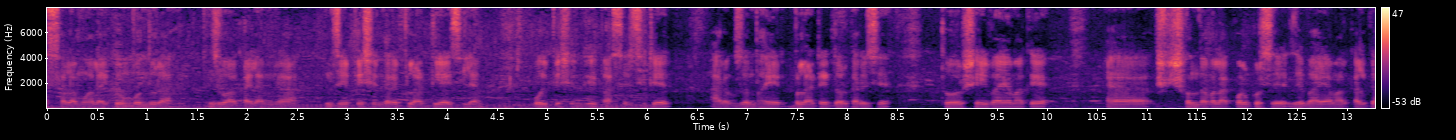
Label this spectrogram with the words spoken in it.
আসসালামু আলাইকুম, বন্ধুরা। জোয়া কাইল আমরা যে পেশেন্টারে ব্লাড দিয়ে আইছিলাম ওই পেশেন্টের পাশের সিটের আরেকজন ভাইয়ের ব্লাডের দরকার হয়েছে তো সেই ভাই আমাকে সন্ধ্যাবেলা কল করছে যে, ভাই, আমার কালকে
